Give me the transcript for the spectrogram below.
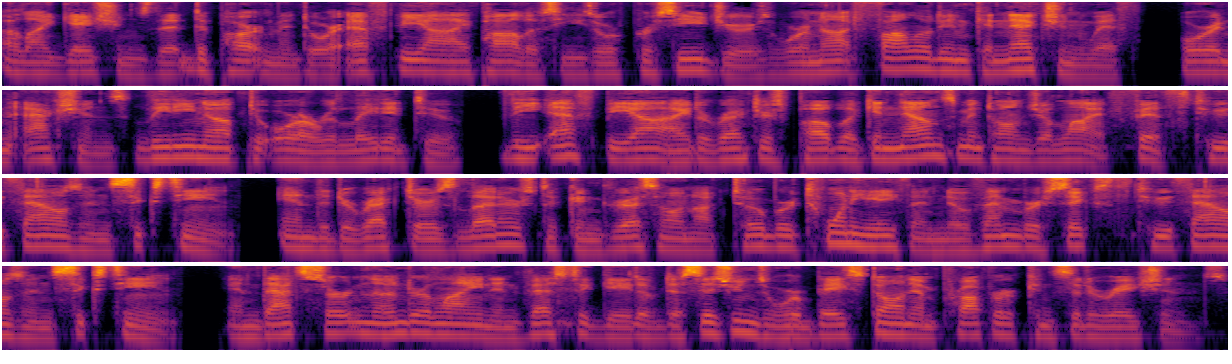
allegations that department or FBI policies or procedures were not followed in connection with, or in actions leading up to or related to, the FBI Director's public announcement on July 5, 2016 and the director's letters to Congress on October 28 and November 6, 2016, and that certain underlying investigative decisions were based on improper considerations.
